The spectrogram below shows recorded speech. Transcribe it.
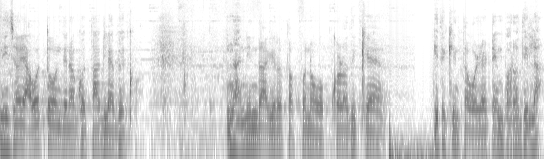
ನಿಜ ಯಾವತ್ತೋ ಒಂದಿನ ಗೊತ್ತಾಗಲೇಬೇಕು. ನನ್ನಿಂದಾಗಿರೋ ತಪ್ಪನ್ನು ಒಪ್ಕೊಳ್ಳೋದಕ್ಕೆ ಇದಕ್ಕಿಂತ ಒಳ್ಳೆ ಟೈಮ್ ಬರೋದಿಲ್ಲ.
